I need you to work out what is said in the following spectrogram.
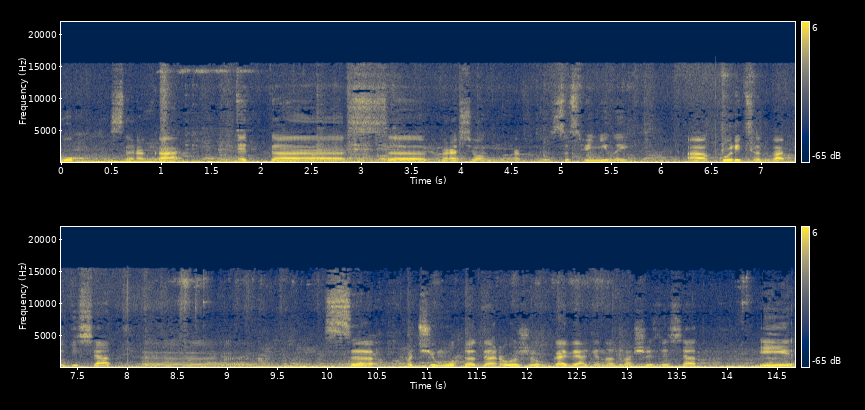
2,40, это с э, поросенком, как со свининой, курица 2,50, э, с почему-то дороже говядина 2,60. И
